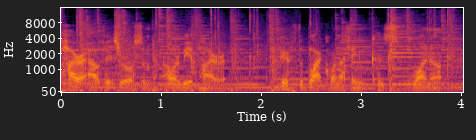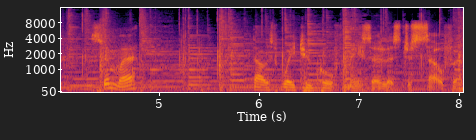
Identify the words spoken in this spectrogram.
Pirate outfits are awesome. I want to be a pirate. I'll go for the black one, I think, because why not? Swimwear. That was way too cool for me, so let's just settle for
